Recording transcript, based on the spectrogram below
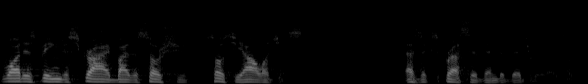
what is being described by the soci- sociologist as expressive individualism.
